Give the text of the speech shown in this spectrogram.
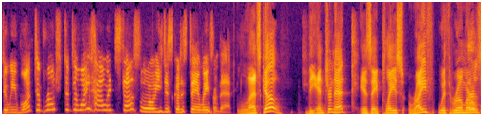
do we want to broach the Dwight Howard stuff, or are you just going to stay away from that? Let's go. The internet is a place rife with rumors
